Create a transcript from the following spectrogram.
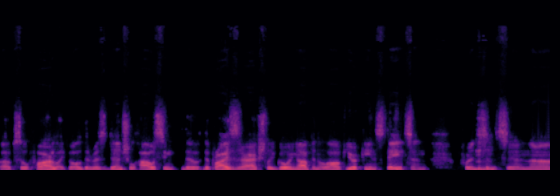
up so far, like all the residential housing, the the prices are actually going up in a lot of European states, and for mm-hmm. instance, mm-hmm. in uh,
